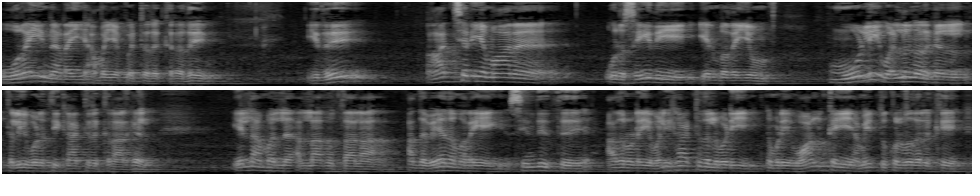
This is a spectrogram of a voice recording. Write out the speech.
உரைநடை அமைய பெற்றிருக்கிறது இது ஆச்சரியமான ஒரு செய்தி என்பதையும் மொழி வல்லுநர்கள் தெளிவுபடுத்தி காட்டியிருக்கிறார்கள். எல்லாம் அல்ல அல்லாஹு தாலா அந்த வேதமறையை சிந்தித்து அதனுடைய வழிகாட்டுதல்படி நம்முடைய வாழ்க்கையை அமைத்துக் கொள்வதற்கு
